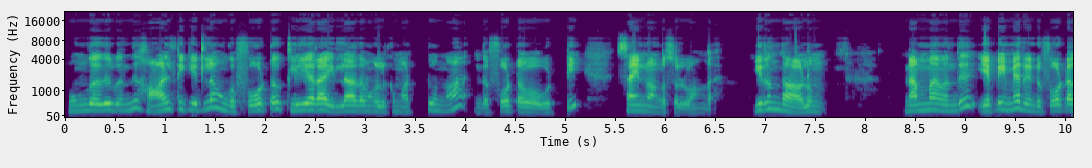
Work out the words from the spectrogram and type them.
உங்களது வந்து ஹால் டிக்கெட்ல உங்க ஃபோட்டோ கிளியரா இல்லாதவங்களுக்கு மட்டும் தான் இந்த ஃபோட்டோவ ஒட்டி சைன் வாங்க சொல்லுவாங்க. இருந்தாலும், நம்ம வந்து எப்பயுமே ரெண்டு ஃபோட்டோ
